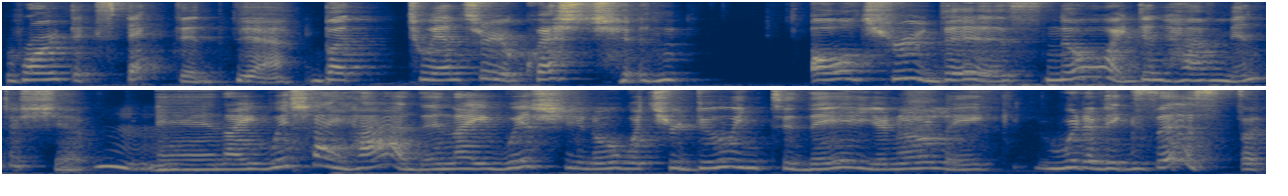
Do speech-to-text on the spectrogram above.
weren't expected. Yeah. But to answer your question all through this no i didn't have mentorship. Hmm. and i wish i had and i wish you know what you're doing today you know like would have existed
